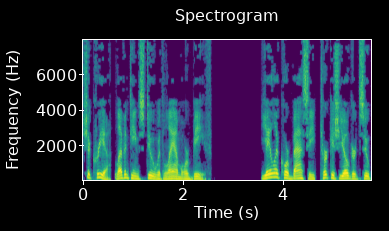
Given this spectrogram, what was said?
Shakriyya, Levantine stew with lamb or beef Yayla çorbası, Turkish yogurt soup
